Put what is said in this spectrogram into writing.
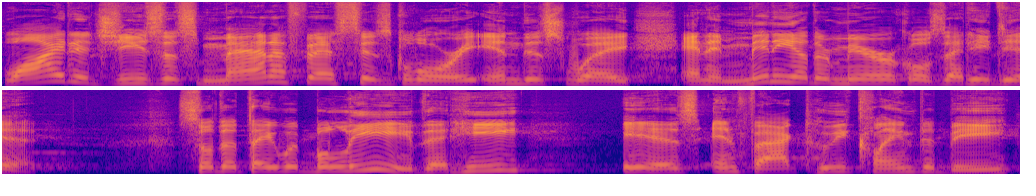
Why did Jesus manifest his glory in this way and in many other miracles that he did? So that they would believe that he is, in fact, who he claimed to be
